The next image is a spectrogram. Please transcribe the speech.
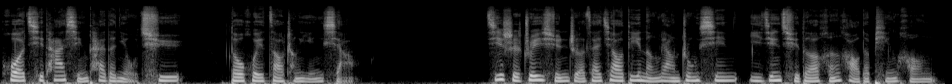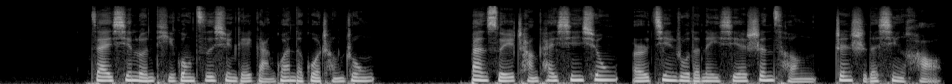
或其他形态的扭曲，都会造成影响。即使追寻者在较低能量中心已经取得很好的平衡，在心轮提供资讯给感官的过程中，伴随敞开心胸而进入的那些深层真实的信号，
